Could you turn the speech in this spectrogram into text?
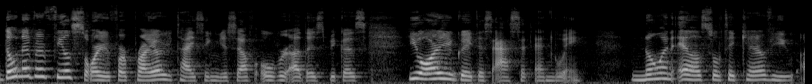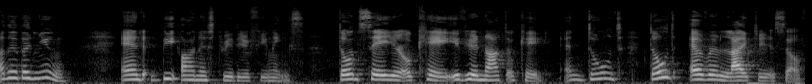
Don't ever feel sorry for prioritizing yourself over others because you are your greatest asset anyway. No one else will take care of you other than you. And be honest with your feelings. Don't say you're okay if you're not okay. And don't don't ever lie to yourself.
